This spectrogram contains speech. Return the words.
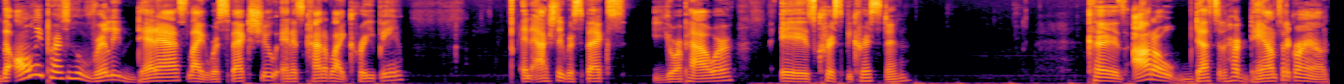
The only person who really dead ass like respects you, and it's kind of like creepy, and actually respects your power, is Crispy Criston. Cause Otto dusted her down to the ground.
